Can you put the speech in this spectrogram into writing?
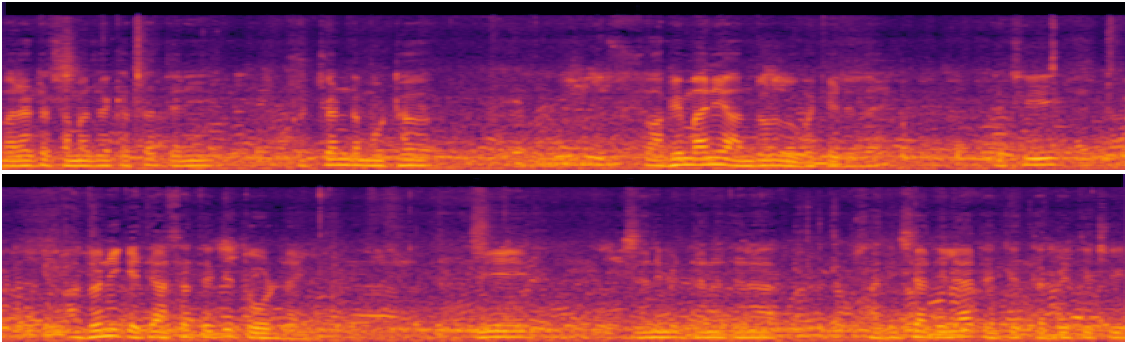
मराठा समाजाकरता त्यांनी प्रचंड मोठं स्वाभिमानी आंदोलन उभं केलेलं आहे. त्याची आधुनिक इतिहासात त्याची तोड नाही. मी या निमित्तानं त्यांना सदिच्छा दिल्या. त्यांच्या तब्येतीची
